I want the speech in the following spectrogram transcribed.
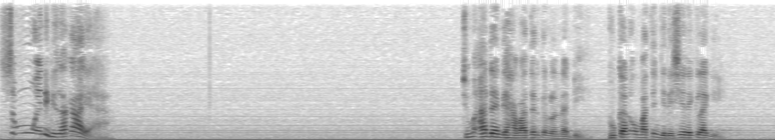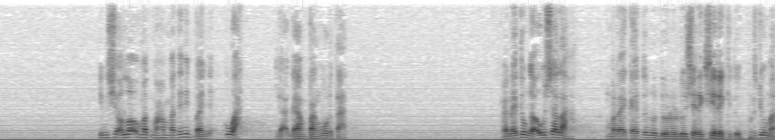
Semua ini bisa kaya. Cuma ada yang dikhawatirkan oleh Nabi. Bukan umatnya jadi syirik lagi. Insya Allah umat Muhammad ini banyak kuat. nggak gampang murtad. Karena itu nggak usah lah mereka itu nuduh-nuduh syirik-syirik itu. Percuma.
